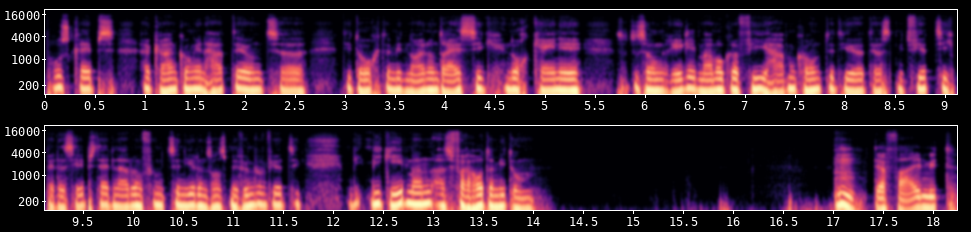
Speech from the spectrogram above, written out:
Brustkrebserkrankungen hatte und die Tochter mit 39 noch keine sozusagen Regelmammographie haben konnte, die ja erst mit 40 bei der Selbsteinladung funktioniert und sonst mit 45. Wie, wie geht man als Frau damit um? Der Fall mit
